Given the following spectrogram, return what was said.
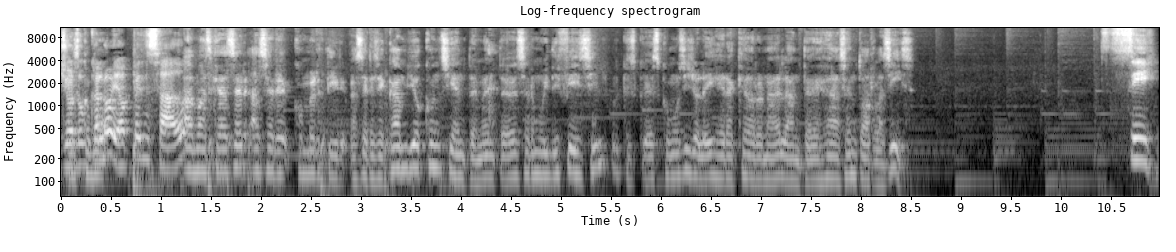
Yo Es nunca como- lo había pensado. Además que hacer, hacer, convertir, hacer ese cambio conscientemente debe ser muy difícil, porque es, es como si yo le dijera que de ahora en adelante deje de acentuar las is. Sí.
